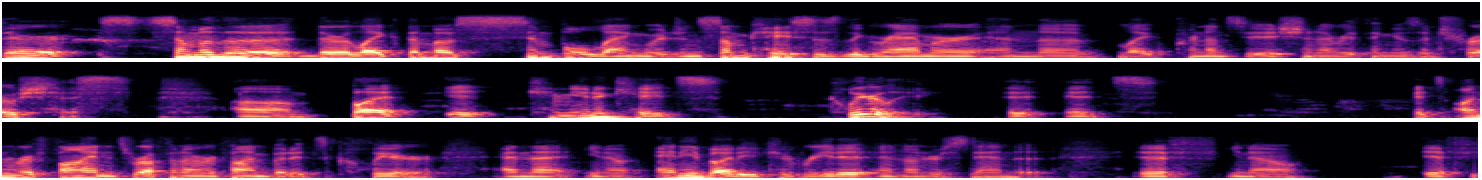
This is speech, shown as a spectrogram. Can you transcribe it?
They're some of the they're like the most simple language. In some cases the grammar and the like pronunciation everything is atrocious. Um, but it communicates clearly. It, it's it's unrefined. It's rough and unrefined but it's clear. And that you know anybody could read it and understand it if you know if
